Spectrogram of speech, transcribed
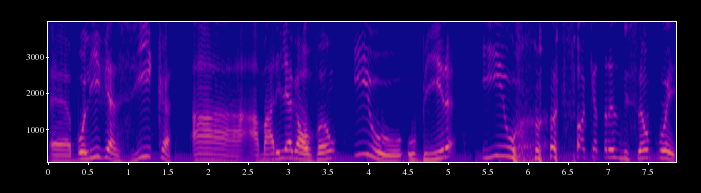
é, Bolívia Zica, a, a Marília Galvão e o, o Bira. E o. Só que a transmissão foi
